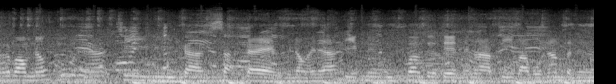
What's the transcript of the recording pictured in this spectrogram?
ระบำน้ำพุนะฮะที่มีการแสดงพี่น้องนะฮะอีกหนึ่งความตื่นเต้นนะครับที่บาโบนำเสนอ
